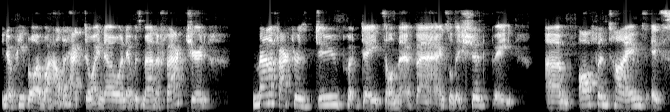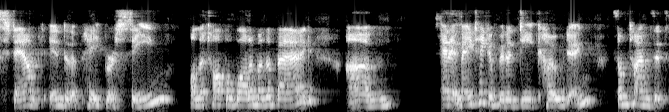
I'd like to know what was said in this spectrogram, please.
you know, people are, well, how the heck do I know when it was manufactured? Manufacturers do put dates on their bags, or they should be. Um, oftentimes, it's stamped into the paper seam on the top or bottom of the bag. Um, and it may take a bit of decoding. Sometimes it's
